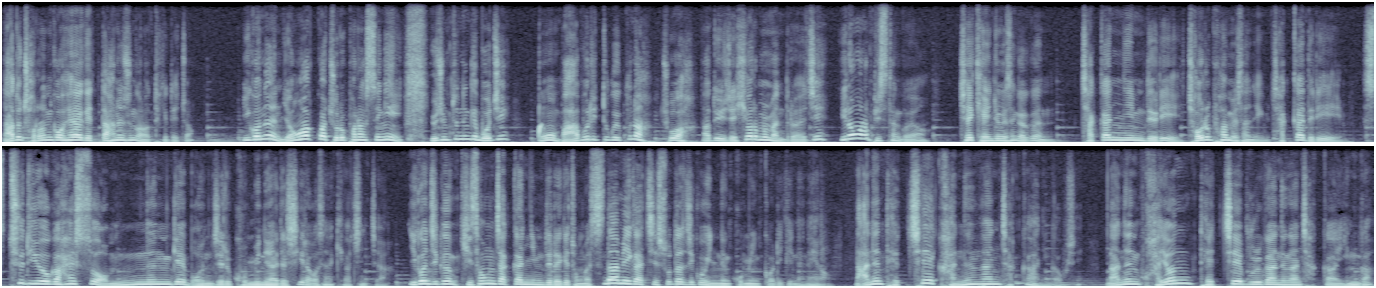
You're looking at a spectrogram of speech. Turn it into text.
나도 저런 거 해야겠다 하는 순간 어떻게 되죠? 이거는 영화과 졸업한 학생이 요즘 뜨는 게 뭐지? 어 마블이 뜨고 있구나. 좋아. 나도 이제 히어로물 만들어야지. 이런 거랑 비슷한 거예요. 제 개인적인 생각은 작가님들이 저를 포함해서 하는 얘기입니다. 작가들이 스튜디오가 할 수 없는 게 뭔지를 고민해야 될 시기라고 생각해요, 진짜. 이건 지금 기성 작가님들에게 정말 쓰나미 같이 쏟아지고 있는 고민거리기는 해요. 나는 대체 가능한 작가 아닌가 혹시? 나는 과연 대체 불가능한 작가인가?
